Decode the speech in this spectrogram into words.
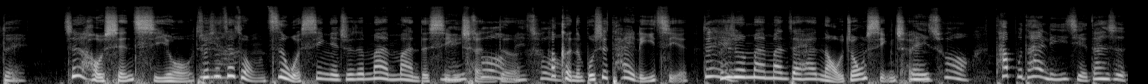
对，这好神奇哦！就是这种自我信念，就是慢慢的形成的。没错，他可能不是太理解，对，就慢慢在他脑中形成。没错，他不太理解，但是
